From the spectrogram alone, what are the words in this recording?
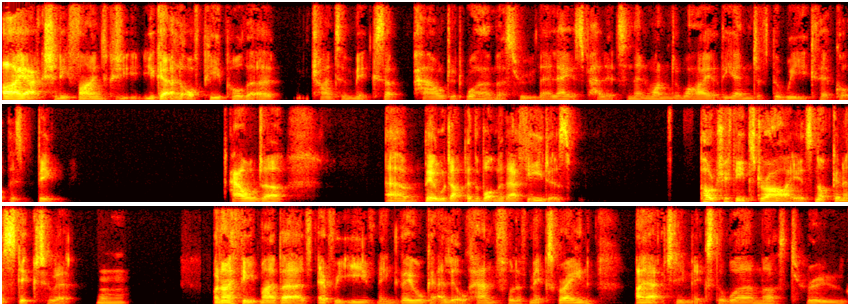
I actually find because you, you, get a lot of people that are trying to mix a powdered wormer through their layers pellets and then wonder why at the end of the week they've got this big powder uh, build up in the bottom of their feeders. Poultry feed's dry; it's not going to stick to it. Mm. When I feed my birds every evening, they all get a little handful of mixed grain. I actually mix the wormer through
